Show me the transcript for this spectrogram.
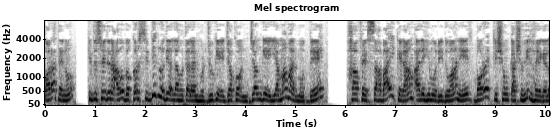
করাতেনও কিন্তু সৈদিন আবু বকর সিদ্দিক রদি আল্লাহ তালানহুর যুগে যখন জঙ্গে ইয়ামামার মধ্যে হাফেজ সাহবাই কেরাম আলহিমুর রিদওয়ানের বড় একটি সংখ্যা শহীদ হয়ে গেল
